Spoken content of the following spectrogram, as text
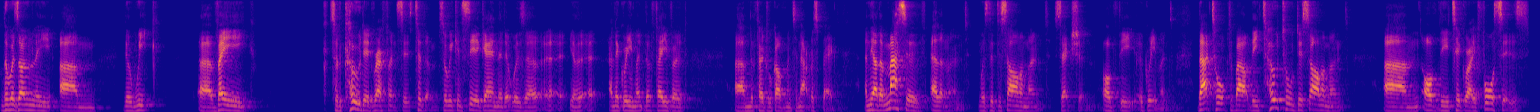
there was only um, the weak, uh, vague, sort of coded references to them. So we can see again that it was a, a you know, an agreement that favoured um, the federal government in that respect. And the other massive element was the disarmament section of the agreement. That talked about the total disarmament um, of the Tigray forces,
